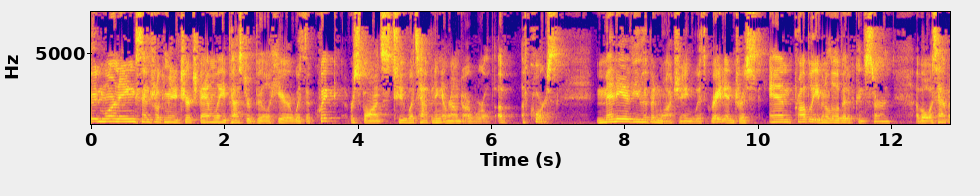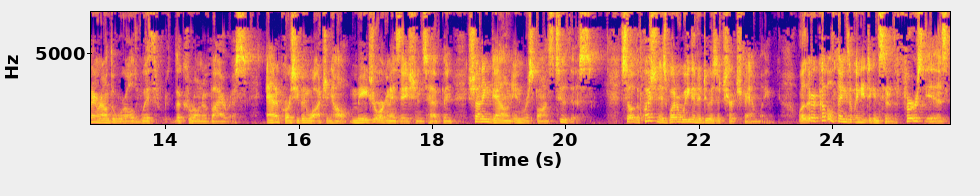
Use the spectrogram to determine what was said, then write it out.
Good morning, Central Community Church family. Pastor Bill here with a quick response to what's happening around our world. Of, of course, many of you have been watching with great interest and probably even a little bit of concern about what's happening around the world with the coronavirus. And of course, you've been watching how major organizations have been shutting down in response to this. So the question is, what are we going to do as a church family? Well, there are a couple things that we need to consider. The first is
